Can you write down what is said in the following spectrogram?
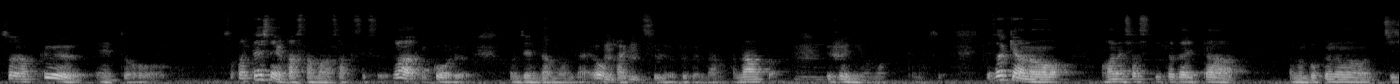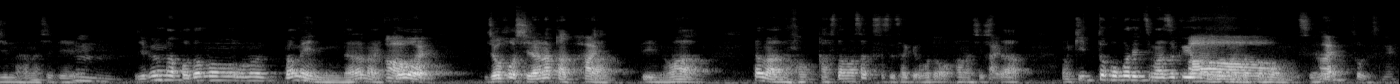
そらく、えー、とそこに対してのカスタマーサクセスがイコールジェンダー問題を解決する部分なのかなというふうに思ってます。でさっきあのお話しさせていただいたあの僕の知人の話で、うん自分が子供を産む場面にならないと、あはい情報を知らなかったはっていうのは、多分あのカスタマーサクセスで先ほどお話しした、はあのきっとここでつまずくような部分だと思うんですよね。はい、そうですね。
